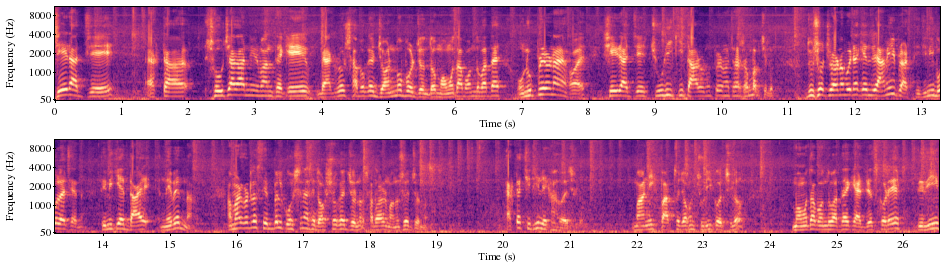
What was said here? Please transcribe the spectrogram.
যে রাজ্যে একটা শৌচাগার নির্মাণ থেকে ব্যাঘ্র শাবকের জন্ম পর্যন্ত মমতা বন্দ্যোপাধ্যায় অনুপ্রেরণায় হয়, সেই রাজ্যে চুরি কি তার অনুপ্রেরণা ছাড়া সম্ভব ছিল? দুশো চুরানব্বইটা কেন্দ্রে আমিই প্রার্থী, যিনি বলেছেন, তিনি কি দায় নেবেন না? আমার একটা সিম্পল কোশ্চেন আছে দর্শকের জন্য, সাধারণ মানুষের জন্য। একটা চিঠি লেখা হয়েছিল। মানিক পার্থ যখন চুরি করছিল, মমতা বন্দ্যোপাধ্যায়কে অ্যাড্রেস করে দিদি,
